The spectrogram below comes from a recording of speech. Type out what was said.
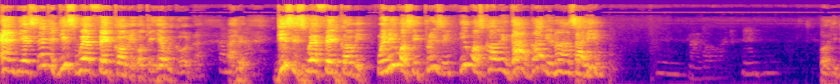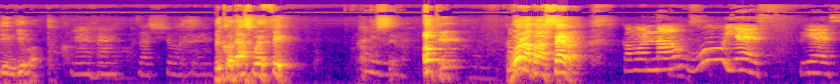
And they said that this is where faith coming. Okay, here we go now. This is where faith coming. When he was in prison, he was calling God. God did not answer him. But he didn't give up. Mm-hmm. That's true. Yeah. Because that's where faith. Okay. What about Sarah? Come on now. Woo, yes. Yes.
